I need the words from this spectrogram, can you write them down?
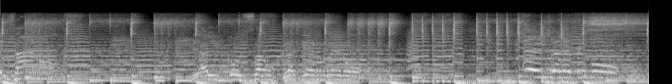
Paisanos de Alcozauja Guerrero. Échale, primo.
